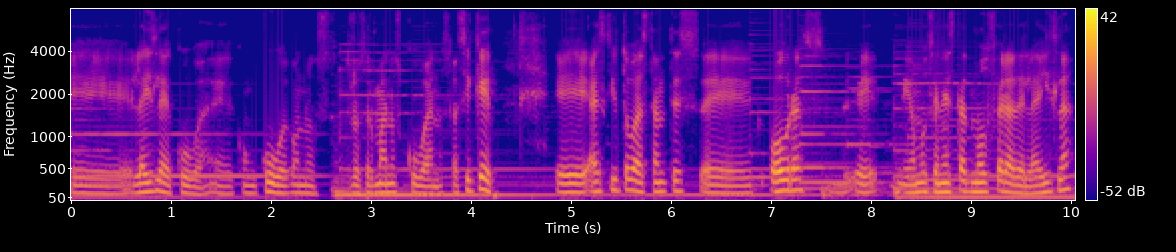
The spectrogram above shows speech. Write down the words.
eh, la isla de Cuba, eh, con Cuba, con nuestros hermanos cubanos. Así que eh, ha escrito bastantes obras, digamos, en esta atmósfera de la isla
